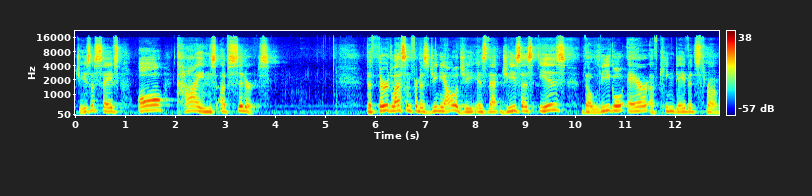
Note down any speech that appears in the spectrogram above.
Jesus saves all kinds of sinners. The third lesson from his genealogy is that Jesus is the legal heir of King David's throne.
